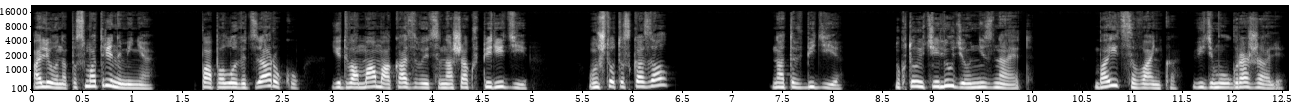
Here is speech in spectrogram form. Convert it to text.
Алена, посмотри на меня. Папа ловит за руку, едва мама оказывается на шаг впереди. Он что-то сказал? Ната в беде. Но кто эти люди, он не знает. Боится Ванька, видимо, угрожали.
